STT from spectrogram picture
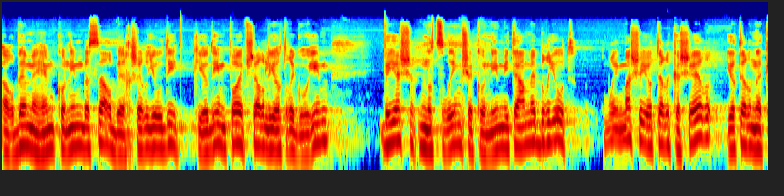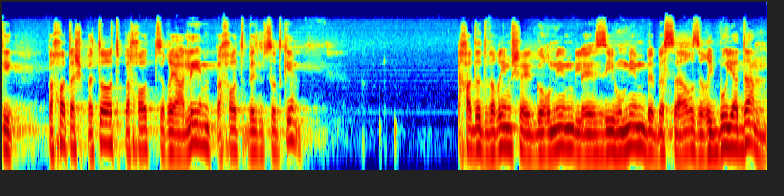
הרבה מהם קונים בשר בהכשר יהודי, כי יודעים, פה אפשר להיות רגועים, ויש נוצרים שקונים מטעמי בריאות. אומרים, מה שיותר כשר, יותר נקי. פחות אשפתות, פחות רעלים, פחות, והם צודקים. אחד הדברים שגורמים לזיהומים בבשר זה ריבוי הדם.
